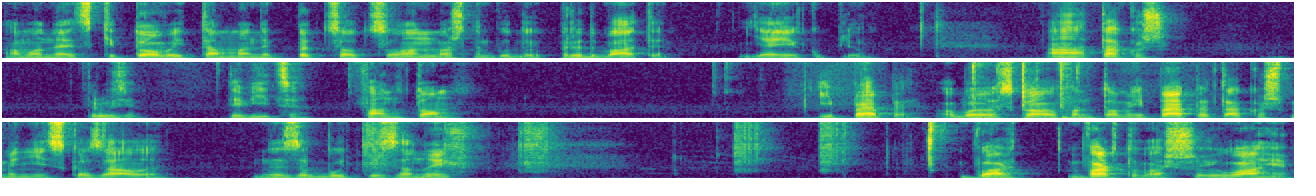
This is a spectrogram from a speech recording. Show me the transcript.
амонець китовий, там в мене 500 солан можна буде придбати. Я її куплю. А, також, друзі, дивіться, фантом. І Пепе. Обов'язково фантом і Пепе також мені сказали. Не забудьте за них. Вар... Варто вашої уваги.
